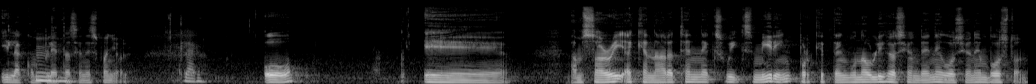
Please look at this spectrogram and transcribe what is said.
y la completas en español. Claro. O, eh, I'm sorry, I cannot attend next week's meeting porque tengo una obligación de negocio en Boston,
